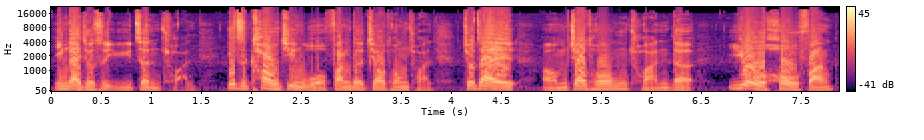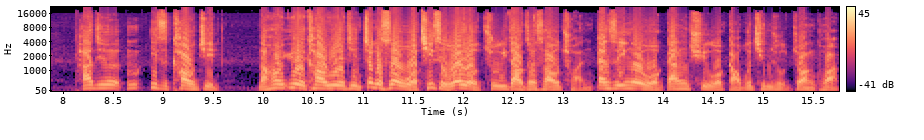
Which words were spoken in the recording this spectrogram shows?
应该就是渔政船，一直靠近我方的交通船，就在我们交通船的右后方，它就一直靠近，然后越靠越近。这个时候，我其实我也有注意到这艘船，但是因为我刚去，我搞不清楚状况。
